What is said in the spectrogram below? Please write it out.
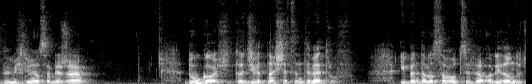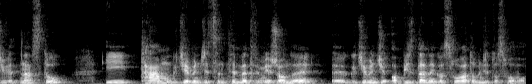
Wymyśliłem sobie, że długość to 19 cm i będę losował cyfrę od 1 do 19 i tam, gdzie będzie centymetr wymierzony, e, gdzie będzie opis danego słowa, to będzie to słowo.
